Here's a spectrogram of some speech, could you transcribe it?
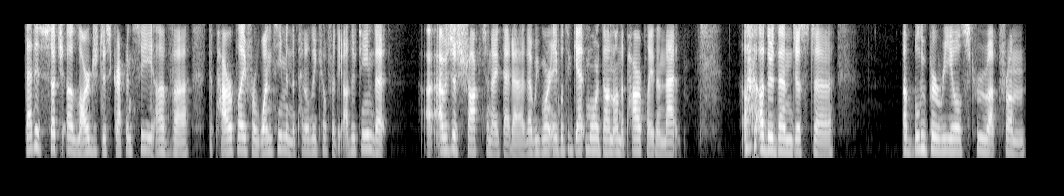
that is such a large discrepancy of uh, the power play for one team and the penalty kill for the other team that I, I was just shocked tonight that uh, that we weren't able to get more done on the power play than that, other than just uh, a blooper reel screw up from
